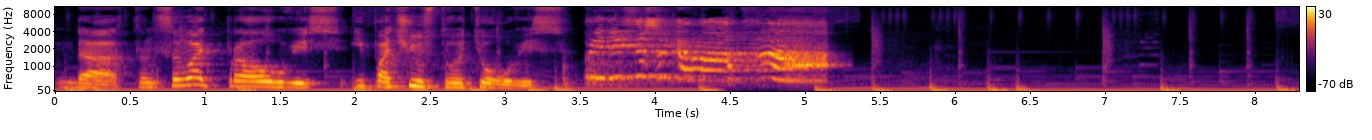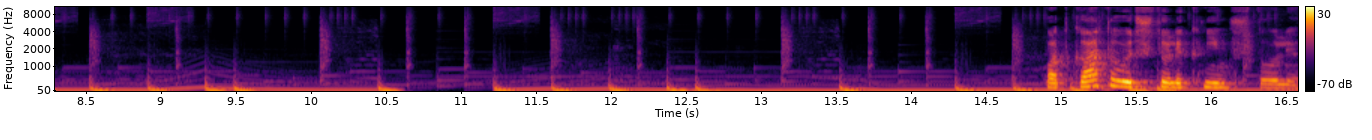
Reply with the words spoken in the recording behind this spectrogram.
Да? Танцевать про Олвись и почувствовать Олвись. Подкатывает, что ли, к ним, что ли?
